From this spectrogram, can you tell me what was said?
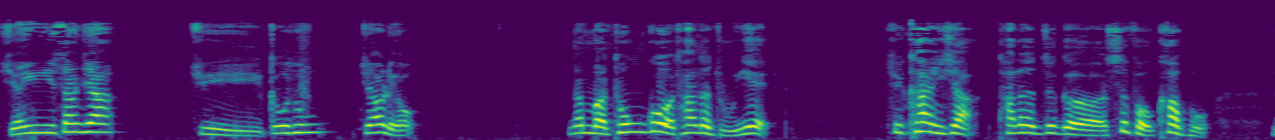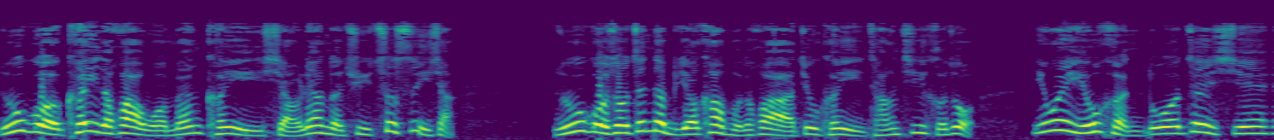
闲鱼商家去沟通交流。那么通过他的主页去看一下他的这个是否靠谱。如果可以的话，我们可以小量的去测试一下。如果说真的比较靠谱的话，就可以长期合作。因为有很多这些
